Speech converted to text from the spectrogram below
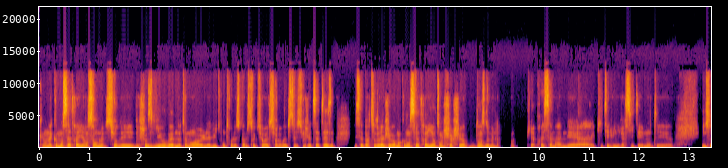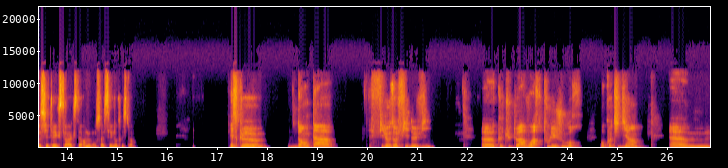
qu'on a commencé à travailler ensemble sur des, choses liées au web, notamment euh, la lutte contre le spam structurel sur le web, c'était le sujet de sa thèse. Et c'est à partir de là que j'ai vraiment commencé à travailler en tant que chercheur dans ce domaine-là. Puis après, ça m'a amené à quitter l'université, monter une société, etc., etc. Mais bon, ça, c'est une autre histoire. Est-ce que dans ta philosophie de vie, euh, que tu peux avoir tous les jours, au quotidien. Euh,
